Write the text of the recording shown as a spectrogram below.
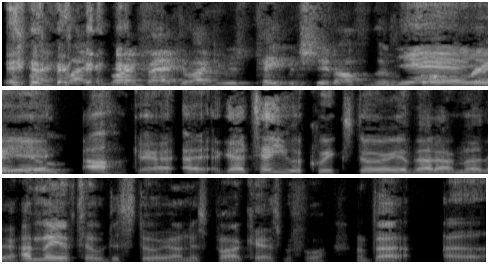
Back, like right back like you was taping shit off of the yeah, yeah, yeah. Oh god, I, I, gotta tell you a quick story about our mother. I may have told this story on this podcast before about uh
